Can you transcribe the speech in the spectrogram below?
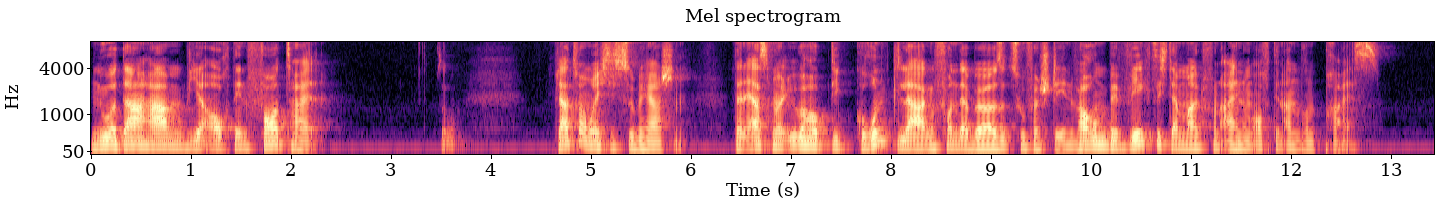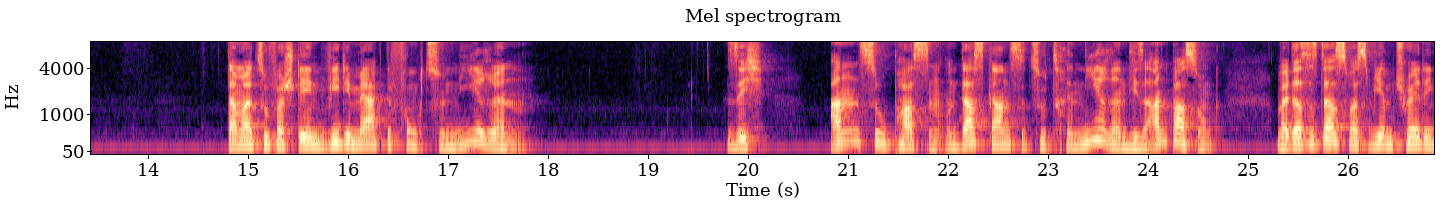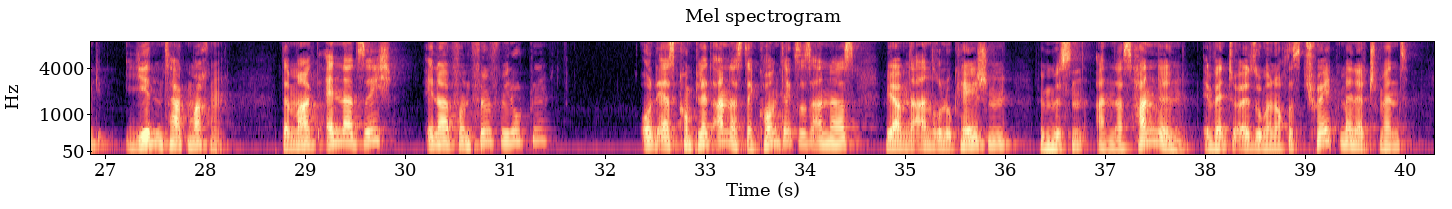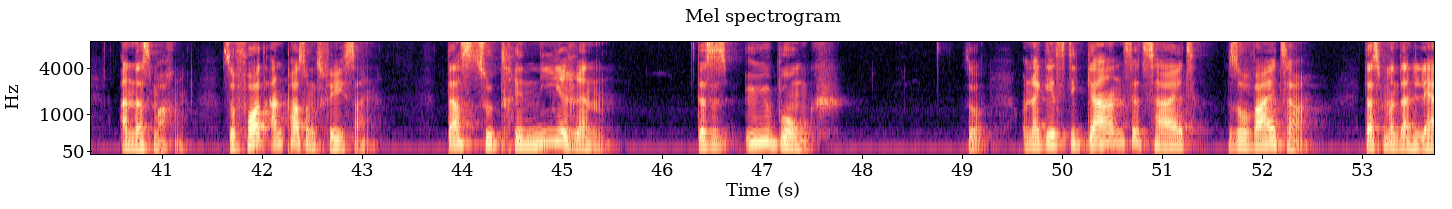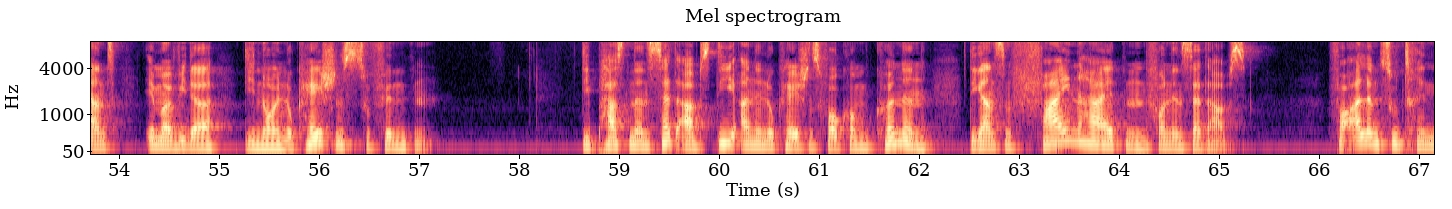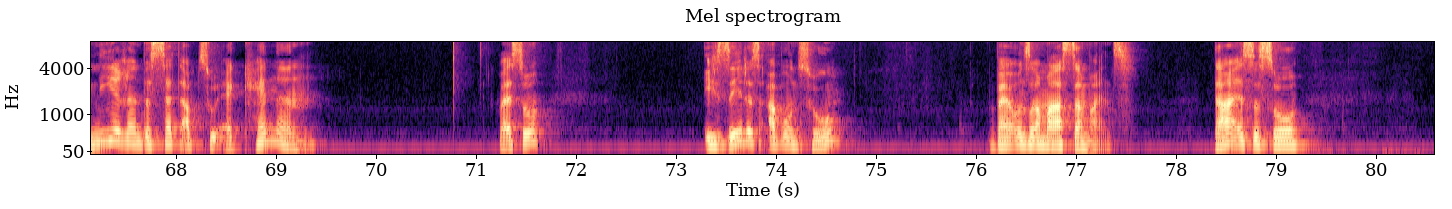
Nur da haben wir auch den Vorteil. So. Plattform richtig zu beherrschen. Dann erstmal überhaupt die Grundlagen von der Börse zu verstehen. Warum bewegt sich der Markt von einem auf den anderen Preis? Dann mal zu verstehen, wie die Märkte funktionieren sich anzupassen und das Ganze zu trainieren, diese Anpassung, weil das ist das, was wir im Trading jeden Tag machen. Der Markt ändert sich innerhalb von fünf Minuten und er ist komplett anders. Der Kontext ist anders, wir haben eine andere Location, wir müssen anders handeln, eventuell sogar noch das Trade Management anders machen, sofort anpassungsfähig sein. Das zu trainieren, das ist Übung. So. Und da geht es die ganze Zeit so weiter, dass man dann lernt, immer wieder die neuen Locations zu finden, die passenden Setups, die an den Locations vorkommen können, die ganzen Feinheiten von den Setups, vor allem zu trainieren, das Setup zu erkennen. Weißt du, ich sehe das ab und zu bei unserer Mastermind. Da ist es so,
